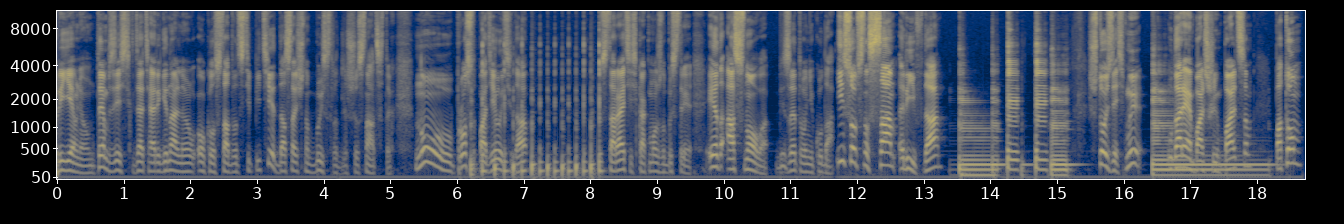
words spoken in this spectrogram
приемлемом. Темп здесь, кстати, оригинальный около 125, это достаточно быстро для 16-х. Ну, просто поделайте, да, старайтесь как можно быстрее. Это основа, без этого никуда. И, собственно, сам риф, да? Что здесь? Мы ударяем большим пальцем, потом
